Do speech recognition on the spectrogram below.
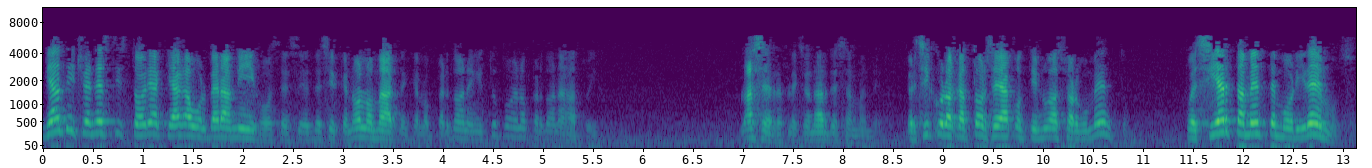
me has dicho en esta historia que haga volver a mi hijo, es decir, que no lo maten, que lo perdonen, y tú por qué no perdonas a tu hijo. Lo hace reflexionar de esa manera. Versículo 14 ya continúa su argumento. Pues ciertamente moriremos.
